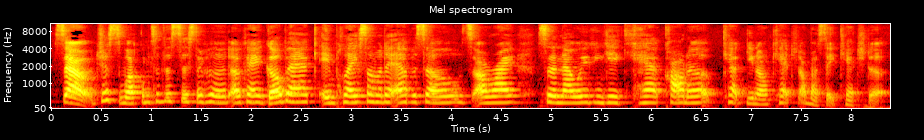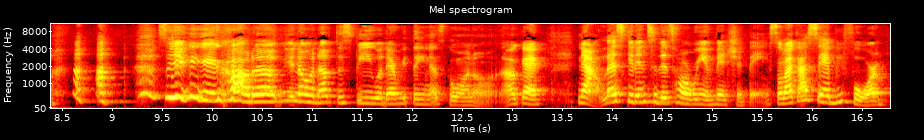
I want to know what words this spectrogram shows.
So just welcome to the sisterhood. Okay, go back and play some of the episodes. All right, so now you can get caught up, kept you know, catch. I'm about to say catched up, so you can get caught up, you know, and up to speed with everything that's going on. Okay, now let's get into this whole reinvention thing. So, like I said before,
